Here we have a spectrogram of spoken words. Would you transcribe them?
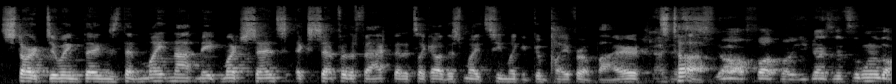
start doing things that might not make much sense, except for the fact that it's like, oh, this might seem like a good play for a buyer. It's tough. Oh fuck, buddy! You guys, that's one of the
